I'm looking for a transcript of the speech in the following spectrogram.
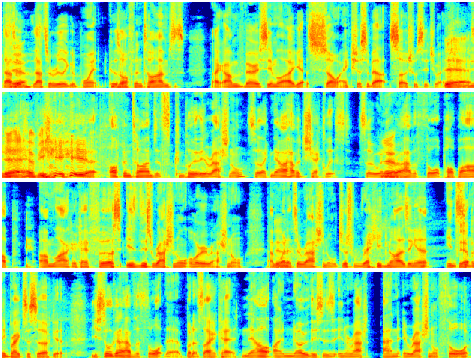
That's Yeah. a that's a really good point because oftentimes, like I'm very similar. I get so anxious about social situations. Yeah, yeah, heavy. yeah. Oftentimes it's completely irrational. So like now I have a checklist. So whenever Yeah. I have a thought pop up, I'm like, okay, first, is this rational or irrational? And when Yeah. it's irrational, just recognizing it instantly breaks a circuit. You're still going to have the thought there, but it's like, okay, now I know this is an, irra- an irrational thought.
